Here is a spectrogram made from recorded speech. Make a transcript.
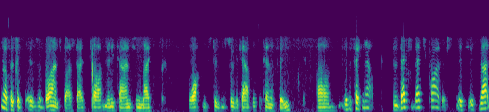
know if it's a, it's a bronze bust. I saw it many times in my walking students through the capital of Tennessee um, it was taken out. And that's that's progress. It's it's not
